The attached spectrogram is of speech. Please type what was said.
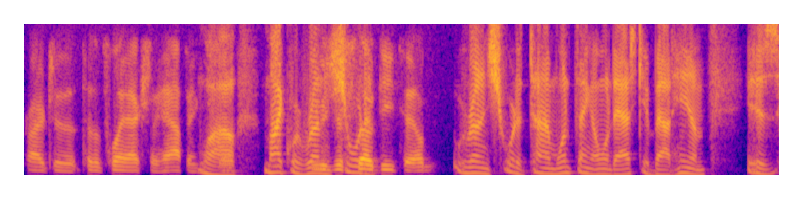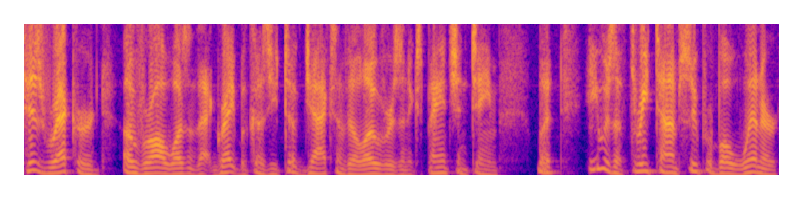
prior to the, to the play actually happening. Wow, so Mike, we're running short. So of, detailed. We're running short of time. One thing I wanted to ask you about him is his record overall wasn't that great because he took Jacksonville over as an expansion team, but he was a three-time Super Bowl winner,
